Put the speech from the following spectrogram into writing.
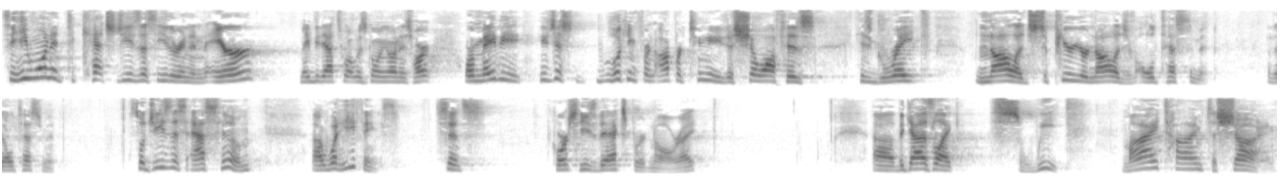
See, he wanted to catch Jesus either in an error, maybe that's what was going on in his heart, or maybe he was just looking for an opportunity to show off his, his great knowledge, superior knowledge of Old Testament, of the Old Testament. So Jesus asks him uh, what he thinks, since of course, he's the expert and all, right? Uh, the guy's like, sweet, my time to shine.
